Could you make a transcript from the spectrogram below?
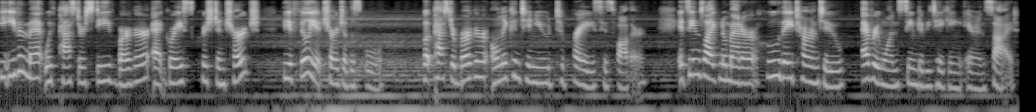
He even met with Pastor Steve Berger at Grace Christian Church, the affiliate church of the school. But Pastor Berger only continued to praise his father. It seems like no matter who they turned to, everyone seemed to be taking Aaron's side.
